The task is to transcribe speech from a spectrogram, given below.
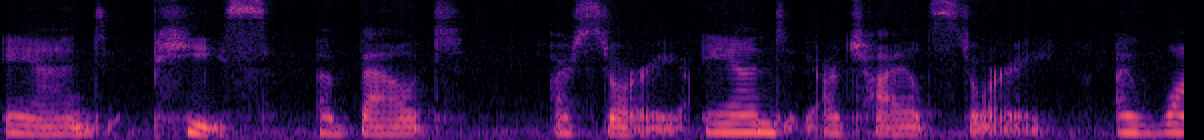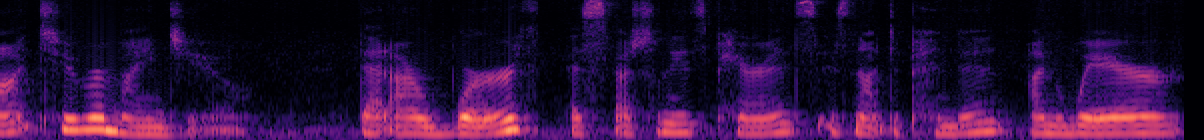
and peace about our story and our child's story. I want to remind you that our worth as special needs parents is not dependent on where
